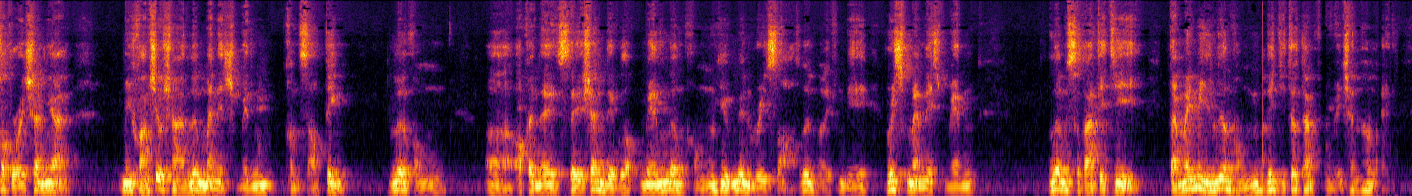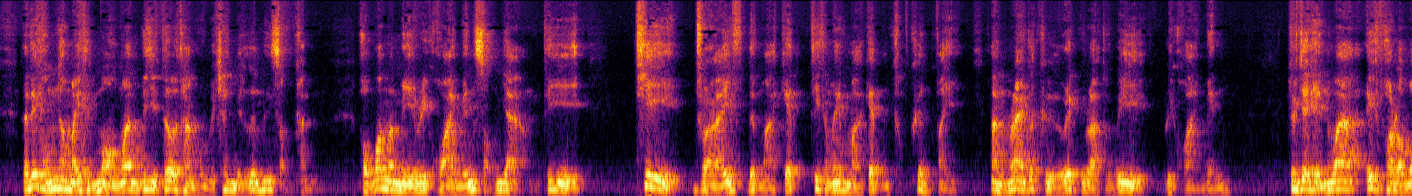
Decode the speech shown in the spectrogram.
Corporation เนี่ยมีความเชี่ยวชาญเรื่อง management consulting เรื่องของ organization development เรื่องของ human resource เรื่องอะไรพวกนี้ risk management เรื่อง strategy แต่ไม่มีเรื่องของ digital transformation เท่าไหร่แต่ที่ผมทำไมถึงมองว่า digital transformation เป็นเรื่องที่สำคัญ ผมว่ามันมี requirement สองอย่างที่ที่ drive the market ที่ทำให้ market มันขับเคลื่อนไป อันแรกก็คือ regulatory requirement จึงจะเห็นว่าไอ้พรบ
